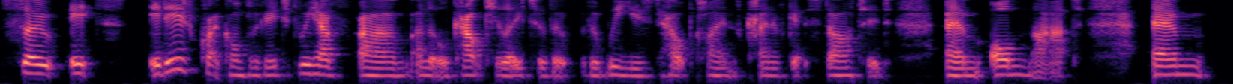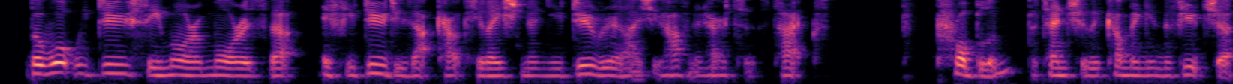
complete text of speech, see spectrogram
So it's it is quite complicated. We have um, a little calculator that, that we use to help clients kind of get started um, on that. But what we do see more and more is that if you do do that calculation and you do realize you have an inheritance tax problem potentially coming in the future,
